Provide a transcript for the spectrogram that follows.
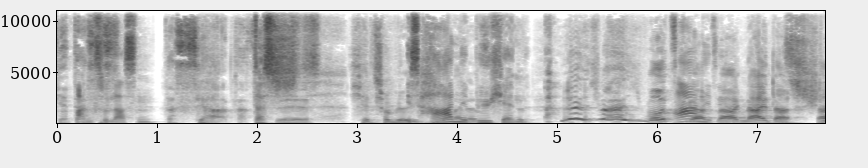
ja, das anzulassen. Ist, das ist ja, das, das ist, äh, ich hätte schon wieder ist Hanebüchen. Ja, ich, ich wollte es gerade sagen. Nein, da, da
